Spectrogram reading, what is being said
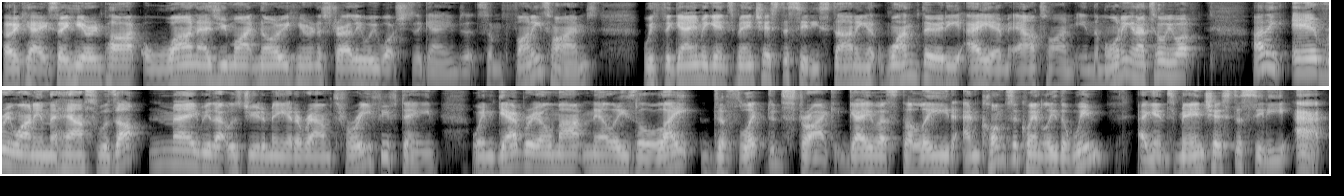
Okay, so here in part one, as you might know, here in Australia, we watch the games at some funny times with the game against Manchester City starting at 1.30am our time in the morning. And I tell you what, I think everyone in the house was up. Maybe that was due to me at around 3.15 when Gabriel Martinelli's late deflected strike gave us the lead and consequently the win against Manchester City at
